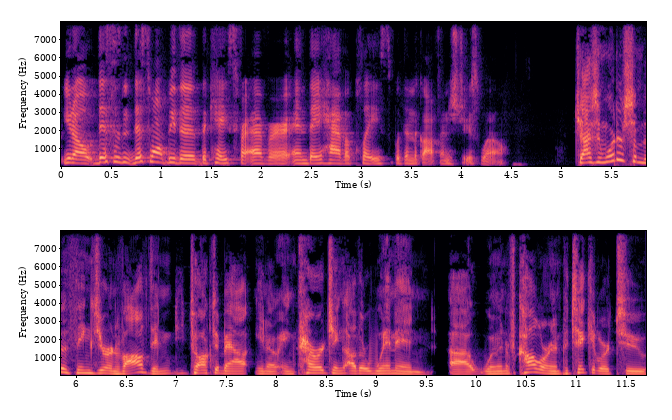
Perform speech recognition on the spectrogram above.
you know this isn't this won't be the, the case forever and they have a place within the golf industry as well Jasmine, what are some of the things you're involved in? You talked about, you know, encouraging other women, uh, women of color in particular, to,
